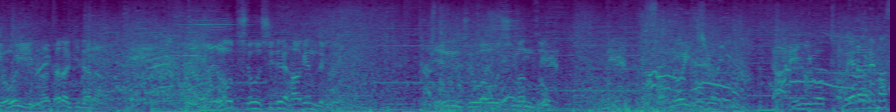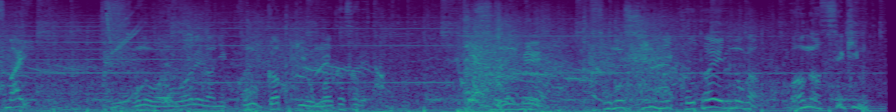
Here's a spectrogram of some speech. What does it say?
良い働きだな。この調子で励んでくれ。援助は惜しまんぞ。その勢い誰にも止められますまい。殿は我らにこの合皮を任された。その命その真に応えるのが我が責務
